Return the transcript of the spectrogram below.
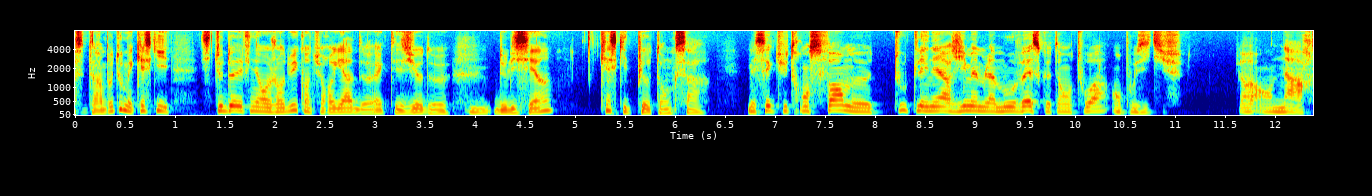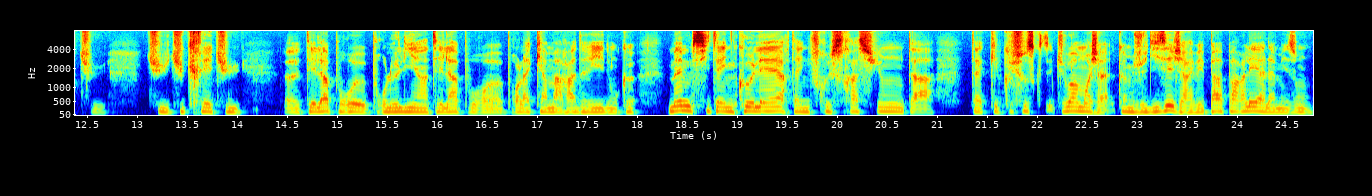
c'était un peu tout, mais qu'est-ce qui, si tu dois définir aujourd'hui, quand tu regardes avec tes yeux de, mm. de lycéen, qu'est-ce qui te plaît autant que ça? Mais c'est que tu transformes euh, toute l'énergie, même la mauvaise que tu as en toi, en positif. En art, tu, tu, tu crées, tu, euh, tu es là pour, euh, pour le lien, tu es là pour, euh, pour la camaraderie. Donc, même si tu as une colère, tu as une frustration, tu as, quelque chose que. Tu vois, moi, comme je disais, j'arrivais pas à parler à la maison.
